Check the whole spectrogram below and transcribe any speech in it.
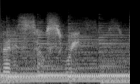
That is so sweet.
